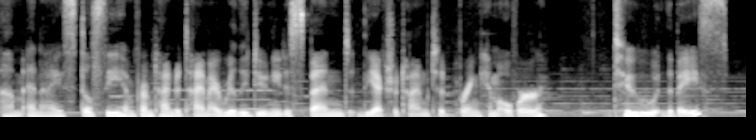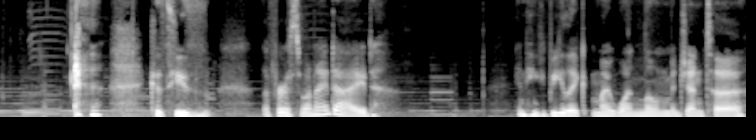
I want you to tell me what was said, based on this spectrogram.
Um, and I still see him from time to time. I really do need to spend the extra time to bring him over to the base because he's the first one I died. And he could be like my one lone magenta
